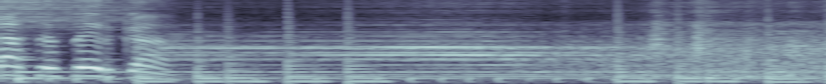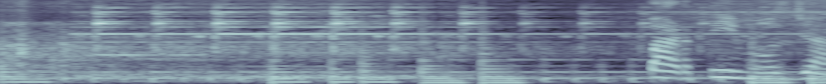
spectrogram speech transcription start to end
ya se acerca. Partimos ya.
